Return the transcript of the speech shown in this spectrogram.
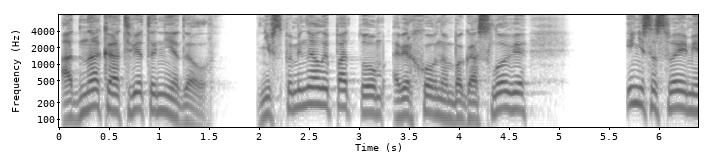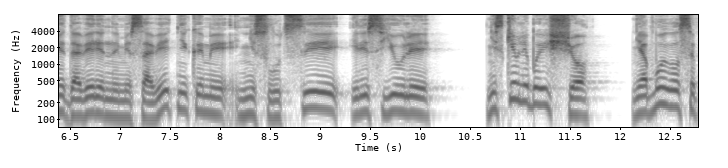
Однако ответа не дал – не вспоминал и потом о верховном богослове и ни со своими доверенными советниками, ни с Луцией или с Юлией, ни с кем-либо еще не обмолвился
